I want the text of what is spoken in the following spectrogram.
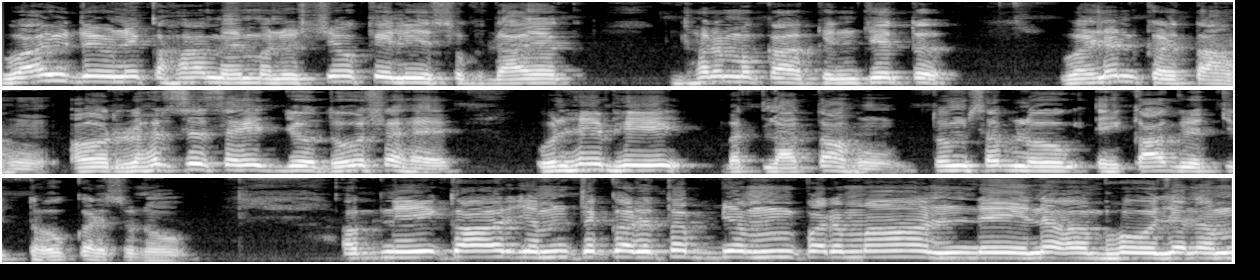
वायुदेव ने कहा, मैं मनुष्यों के लिए सुखदायक, धर्म का किंचित वर्णन करता हूँ और रहस्य सहित जो दोष है, उन्हें भी बतलाता हूँ। तुम सब लोग एकाग्र चित्त होकर सुनो। अग्नि कार्यम च कर्तव्यम परमान्नेन भोजनम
